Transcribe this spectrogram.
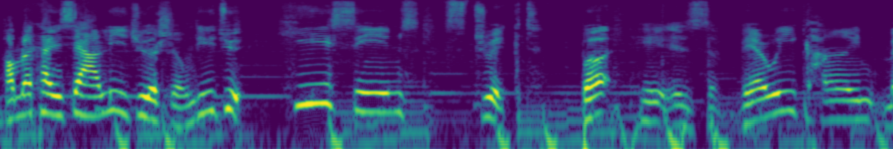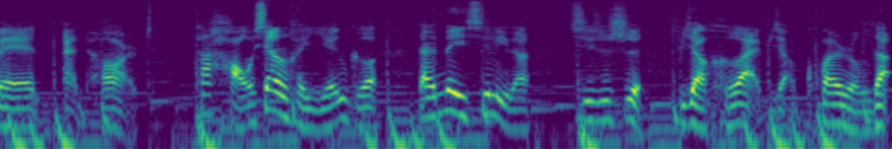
好，我们来看一下例句的使用。第一句，He seems strict。But he is a very kind man at heart。他好像很严格，但内心里呢，其实是比较和蔼、比较宽容的。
